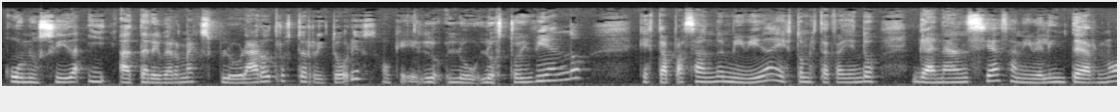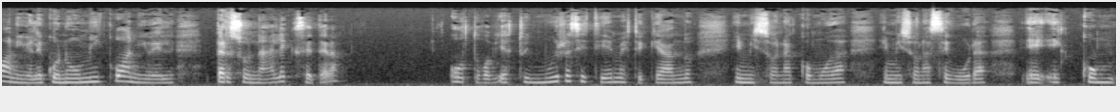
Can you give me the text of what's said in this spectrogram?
conocida y atreverme a explorar otros territorios, ¿okay? lo, lo estoy viendo que está pasando en mi vida y esto me está trayendo ganancias a nivel interno, a nivel económico, a nivel personal, etcétera o todavía estoy muy resistida y me estoy quedando en mi zona cómoda, en mi zona segura, eh, eh, con,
